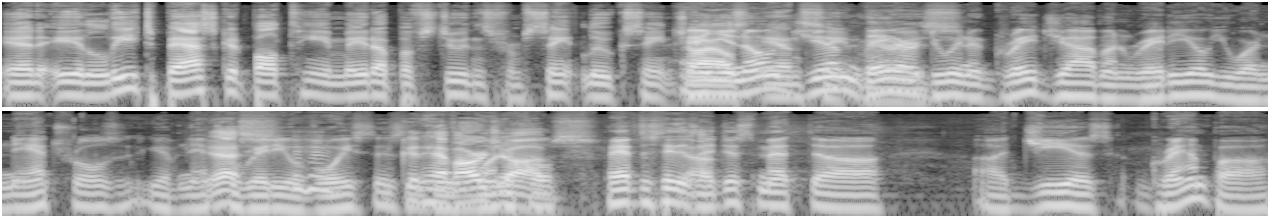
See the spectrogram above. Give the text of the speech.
an elite basketball team made up of students from St. Luke, St. Giles, and you know, and Jim, St. they are doing a great job on radio. You are naturals. You have natural Yes. radio voices. could have our wonderful. jobs. But I have to say this: Yeah. I just met uh, uh, Gia's grandpa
